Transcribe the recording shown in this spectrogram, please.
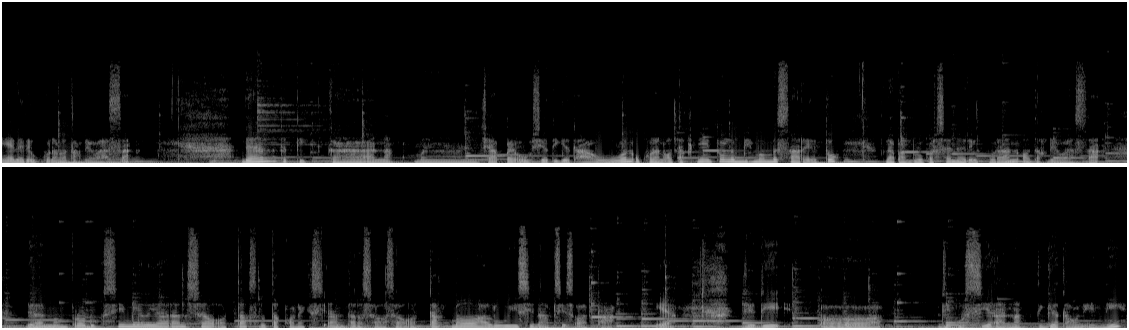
ya dari ukuran otak dewasa. Dan ketika anak mencapai usia 3 tahun, ukuran otaknya itu lebih membesar yaitu 80% dari ukuran otak dewasa. Dan memproduksi miliaran sel otak serta koneksi antar sel-sel otak melalui sinapsis otak ya. Jadi uh, di usia anak 3 tahun ini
